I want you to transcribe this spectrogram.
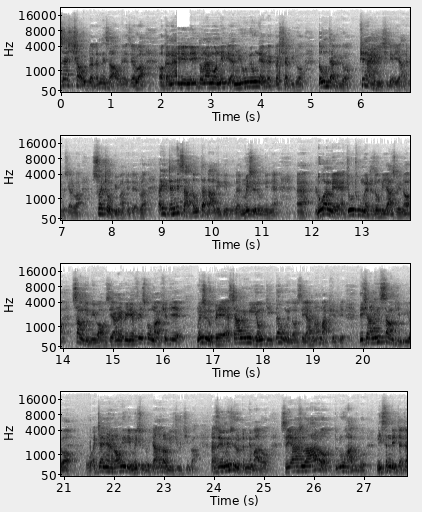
2026အတွက်တစ်နှစ်စာကိုလည်းဆရာတို့ကကဏ္ဍဒီနေ့သုံးနိုင်မောနေ့အမျိုးမျိုးနဲ့ပဲတွက်ချက်ပြီးတော့သုံးသက်ပြီးတော့ဖြစ်နိုင်ရည်ရှိတဲ့အရာတွေကိုဆရာတို့ကဆွဲထုတ်ပြီးမှဖြစ်တဲ့အတွက်အဲ့ဒီတစ်နှစ်စာသုံးသက်တာလေးတွေကိုလည်းမိတ်ဆွေတို့အနေနဲ့အဲလိုအပ်မယ်အကျိုးထူးမယ်တစုံတရာဆိုရင်တော့စောင့်ကြည့်ပေးပါအောင်ဆရာငယ်ပြည်ရင် Facebook မှာဖြစ်ဖြစ်မိတ်ဆွေတို့ဘယ်အရှားမိမိယုံကြည်သက်ဝင်တော့ဆရာနားမှာဖြစ်ဖြစ်တေချာလေးစောင့်ကြည့်ပြီးတော့ ဟိုအကြံဉာဏ်ကောင်းလေးတွေမိတ်ဆွေတို့ရသလောက်လေးယူကြည့်ပါဒါဆိုရင်မိတ်ဆွေတို့တစ်နှစ်မှာတော့ဇရာဆိုတာကတော့သူတို့ဟာသူတို့နီးစနစ်ကြကြ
